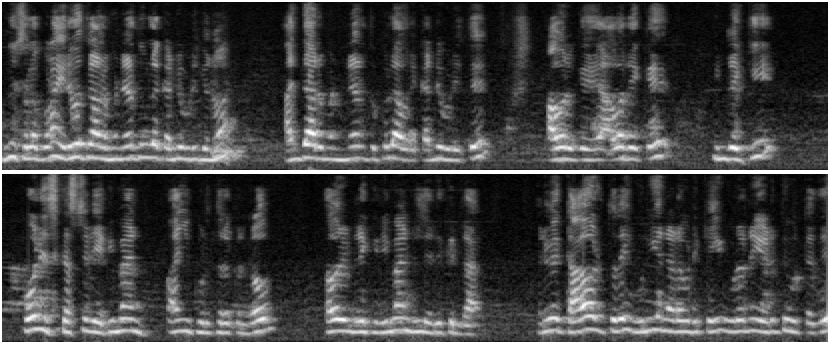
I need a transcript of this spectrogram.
இன்னும் சொல்ல போனால் இருபத்தி நாலு மணி நேரத்துக்குள்ளே கண்டுபிடிக்கணும். அஞ்சாறு மணி நேரத்துக்குள்ளே அவரை கண்டுபிடித்து அவருக்கு அவருக்கு இன்றைக்கு போலீஸ் கஸ்டடி ரிமாண்ட் வாங்கி கொடுத்திருக்கின்றோம். அவர் இன்றைக்கு ரிமாண்டில் இருக்கின்றார். எனவே காவல்துறை உரிய நடவடிக்கையை உடனே எடுத்து விட்டது.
